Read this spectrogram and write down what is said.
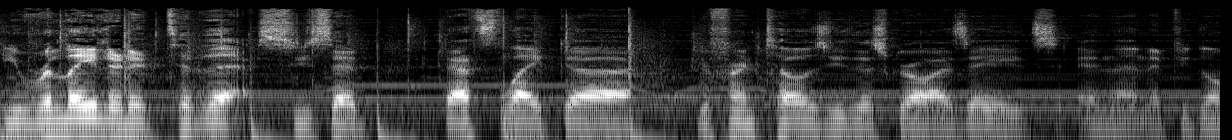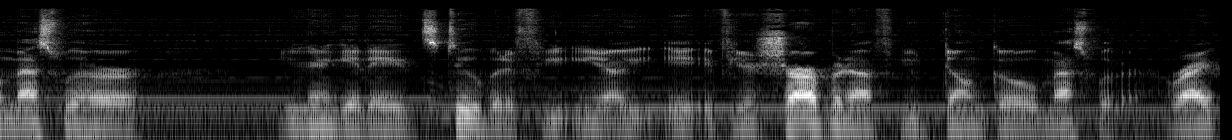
He related it to this. He said, "That's like uh, your friend tells you this girl has AIDS, and then if you go mess with her." you're gonna get AIDS too. But if you you know if you're sharp enough, you don't go mess with her, right?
